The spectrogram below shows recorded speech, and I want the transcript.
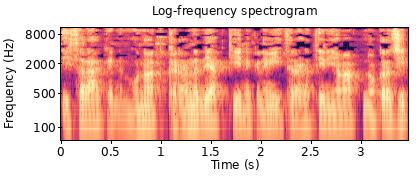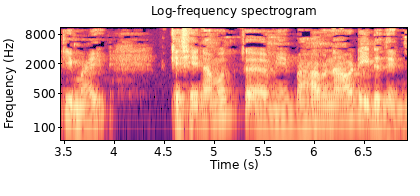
ඉස්සරහ කියන්නේ මොනවත් කරන්න දෙයක් තියෙන එක නෙවෙයි. ඉස්සරහ තියෙන යමක් නොකර සිටීමයි. කෙසේ නමුත් මේ භාවනාවට ඉඩ දෙන්න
